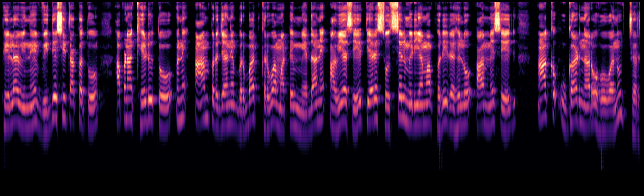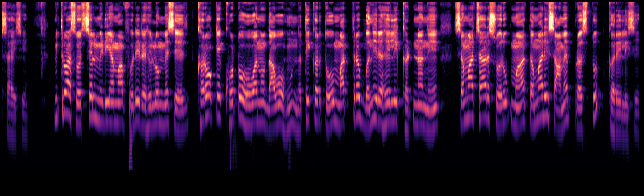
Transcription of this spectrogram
ફેલાવીને વિદેશી તાકાતો, આપણા ખેડૂતો અને આમ પ્રજાને બરબાદ કરવા માટે મેદાને આવ્યા છે ત્યારે સોશિયલ મીડિયામાં ફરી રહેલો આ મેસેજ આંખ ઉઘાડનારો હોવાનું જરસાય છે. મિત્રો, આ સોશિયલ મીડિયામાં ફરી રહેલો મેસેજ ખરો કે ખોટો હોવાનો દાવો હું નથી કરતો, માત્ર બની રહેલી ઘટનાને સમાચાર સ્વરૂપમાં તમારી સામે પ્રસ્તુત કરેલી છે.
